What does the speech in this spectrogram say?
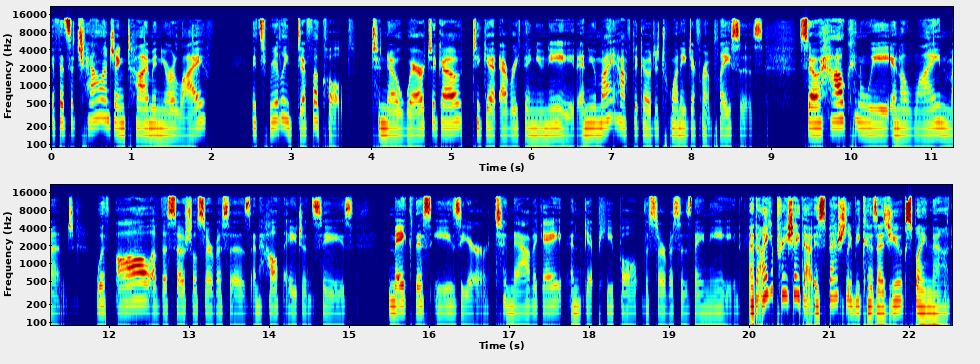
if it's a challenging time in your life, it's really difficult to know where to go to get everything you need. And you might have to go to 20 different places. So, how can we, in alignment with all of the social services and health agencies, make this easier to navigate and get people the services they need. And I appreciate that, especially because as you explain that,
